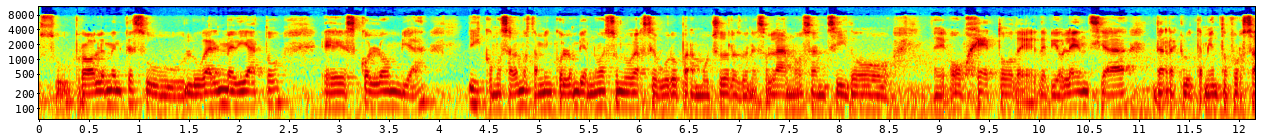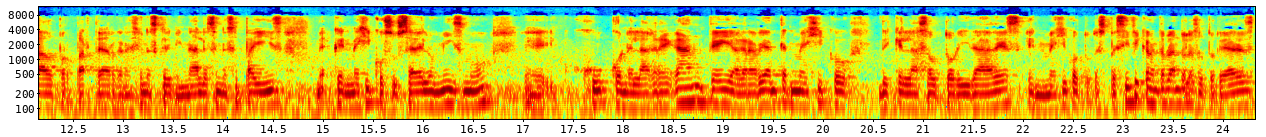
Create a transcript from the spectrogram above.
su, probablemente su lugar inmediato es Colombia. Y como sabemos también Colombia no es un lugar seguro para muchos de los venezolanos, han sido eh, objeto de, violencia, de reclutamiento forzado por parte de organizaciones criminales en ese país, que en México sucede lo mismo, eh, con el agregante y agraviante en México de que las autoridades en México, específicamente hablando de las autoridades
